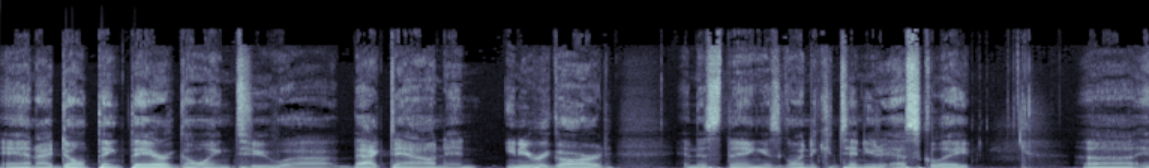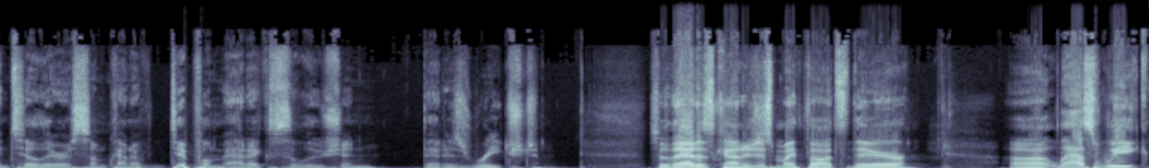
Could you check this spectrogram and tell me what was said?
and I don't think they are going to uh, back down in any regard. And this thing is going to continue to escalate uh, until there is some kind of diplomatic solution that is reached. So that is kind of just my thoughts there. Uh, last week,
